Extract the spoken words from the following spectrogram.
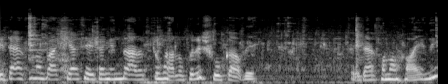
এটা এখনও বাকি আছে, এটা কিন্তু আর একটু ভালো করে শুকাবে। এটা এখনও হয়নি।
